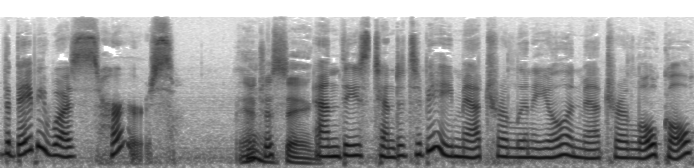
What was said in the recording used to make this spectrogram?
the baby was hers. Interesting. And these tended to be matrilineal and matrilocal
